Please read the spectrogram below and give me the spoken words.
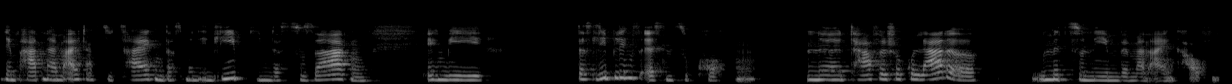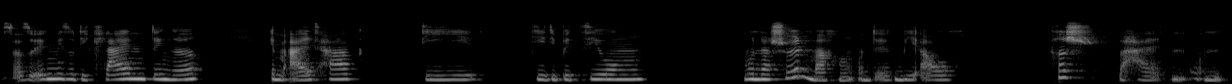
dem Partner im Alltag zu zeigen, dass man ihn liebt, ihm das zu sagen, irgendwie das Lieblingsessen zu kochen, eine Tafel Schokolade mitzunehmen, wenn man einkaufen ist. Also irgendwie so die kleinen Dinge im Alltag, die die, die Beziehung wunderschön machen und irgendwie auch frisch behalten. Und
